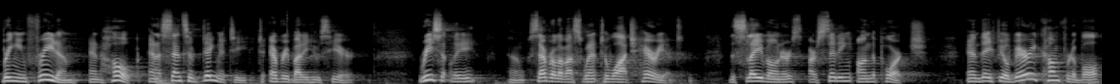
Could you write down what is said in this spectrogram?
bringing freedom and hope and a sense of dignity to everybody who's here? Recently, uh, several of us went to watch Harriet. The slave owners are sitting on the porch, and they feel very comfortable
